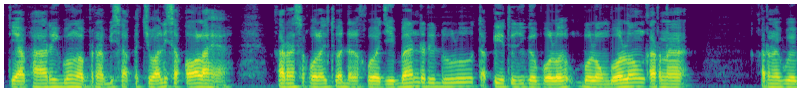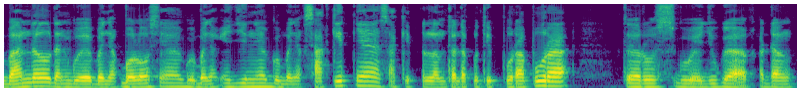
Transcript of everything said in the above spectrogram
setiap hari gue nggak pernah bisa kecuali sekolah ya. Karena sekolah itu adalah kewajiban dari dulu tapi itu juga bolong-bolong karena karena gue bandel dan gue banyak bolosnya gue banyak izinnya gue banyak sakitnya sakit dalam tanda kutip pura-pura. Terus gue juga kadang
